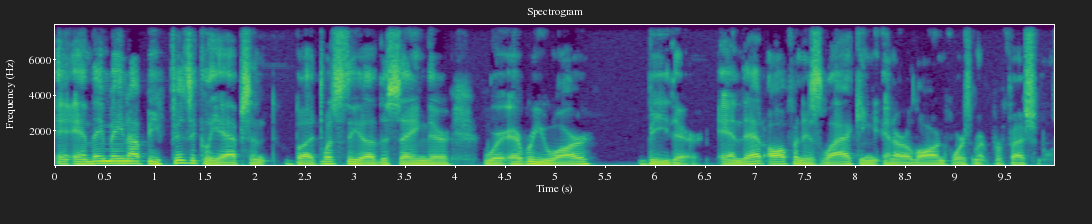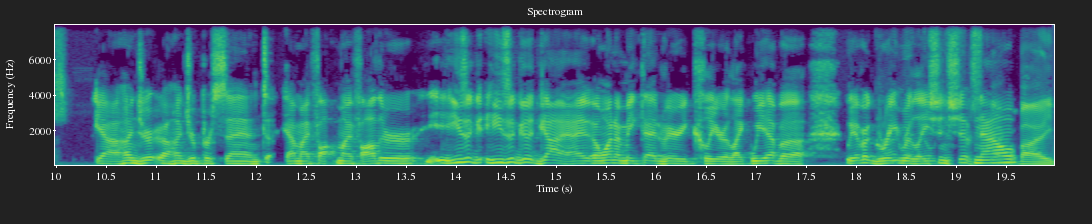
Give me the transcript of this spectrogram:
and they may not be physically absent. But what's the uh, the saying there? Wherever you are, be there, and that often is lacking in our law enforcement professionals. Yeah, hundred, hundred percent. Yeah, my fa- my father, he's a he's a good guy. I, I want to make that very clear. Like we have a we have a great relationship no now. By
